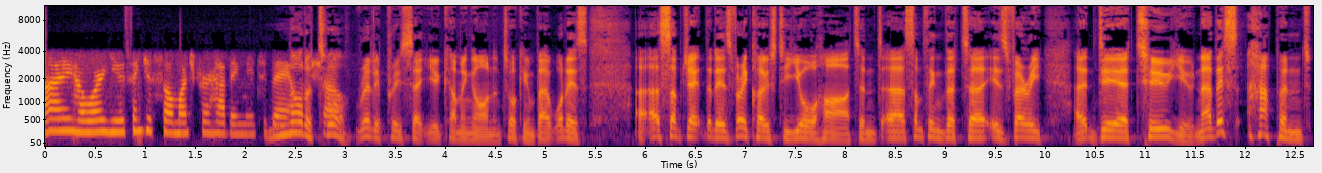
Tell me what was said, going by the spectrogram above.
Hi, how are you? Thank you so much for having me today. Not at show. all. Really appreciate you coming on and talking about what is uh, a subject that is very close to your heart and uh, something that uh, is very uh, dear to you. Now, this happened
